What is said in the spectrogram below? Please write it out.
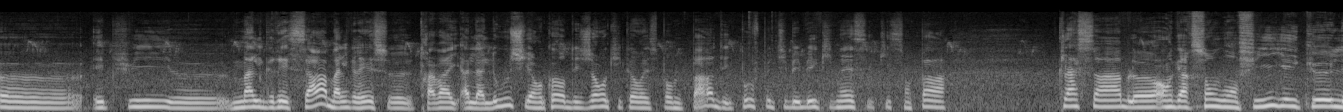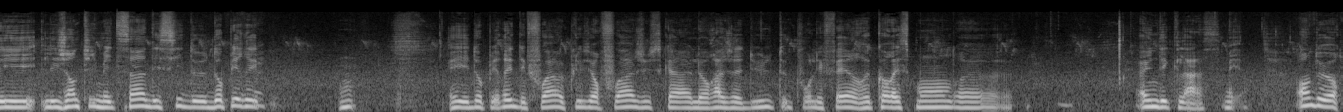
Euh, et puis, malgré ça, malgré ce travail à la louche, il y a encore des gens qui ne correspondent pas, des pauvres petits bébés qui naissent et qui ne sont pas classables en garçon ou en fille et que les, les gentils médecins décident d'opérer. Mm. Et d'opérer des fois, plusieurs fois, jusqu'à leur âge adulte pour les faire correspondre euh, à une des classes. Mais en dehors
